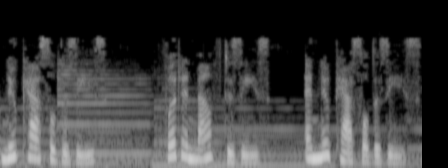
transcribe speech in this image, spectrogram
Newcastle disease, foot and mouth disease, and Newcastle disease.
